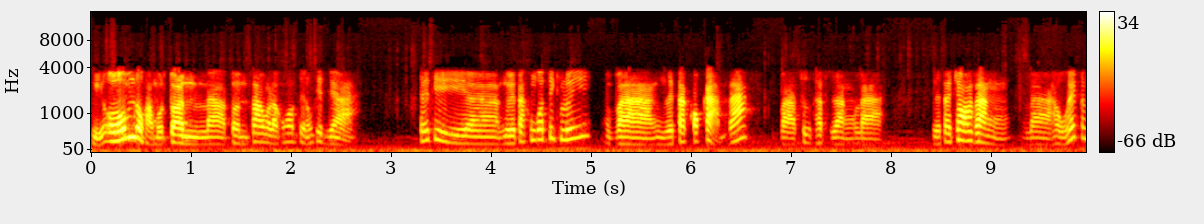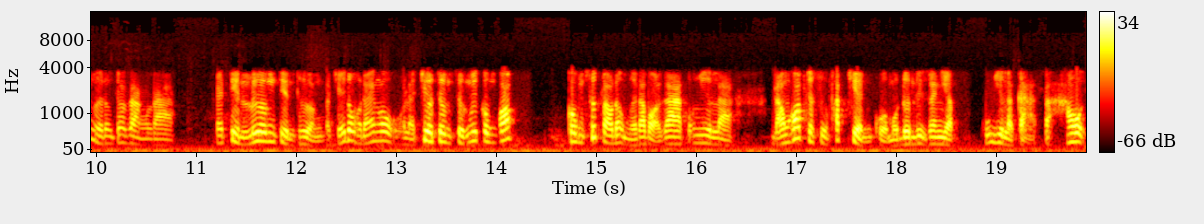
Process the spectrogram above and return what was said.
nghỉ ốm được khoảng một tuần là tuần sau là không có tiền đóng tiền nhà. Thế thì uh, người ta không có tích lũy và người ta có cảm giác và sự thật rằng là người ta cho rằng là hầu hết các người động cho rằng là cái tiền lương tiền thưởng và chế độ đãi ngộ là chưa tương xứng với công góp công sức lao động người ta bỏ ra cũng như là đóng góp cho sự phát triển của một đơn vị doanh nghiệp cũng như là cả xã hội.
